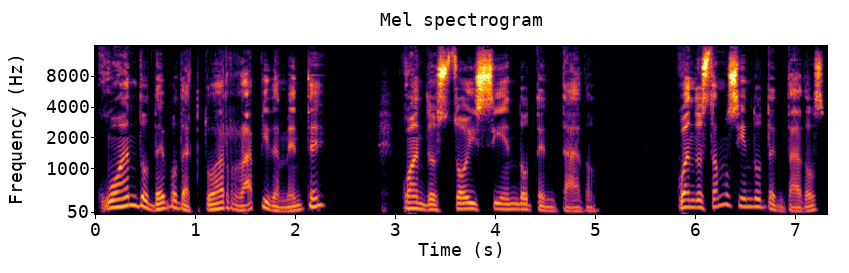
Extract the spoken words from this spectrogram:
¿Cuándo debo de actuar rápidamente? Cuando estoy siendo tentado. Cuando estamos siendo tentados,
